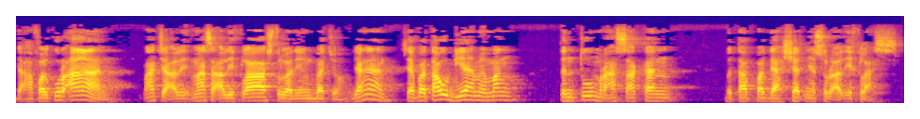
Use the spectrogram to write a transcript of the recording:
Dah hafal Quran, baca masa Al-Ikhlas tulah yang baca. Jangan, siapa tahu dia memang tentu merasakan betapa dahsyatnya surah Al-Ikhlas.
